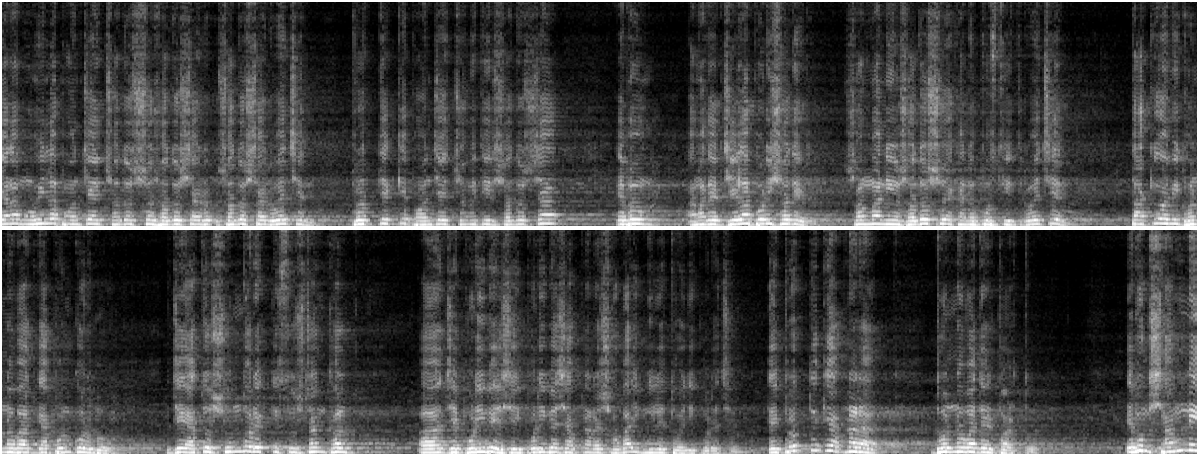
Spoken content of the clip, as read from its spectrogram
যারা মহিলা পঞ্চায়েত সদস্য সদস্য সদস্য রয়েছেন, প্রত্যেককে পঞ্চায়েত সমিতির সদস্যা এবং আমাদের জেলা পরিষদের সম্মানীয় সদস্য এখানে উপস্থিত রয়েছেন। তাকেও আমি ধন্যবাদ জ্ঞাপন করব যে এত সুন্দর একটি সুশৃঙ্খল যে পরিবেশ, এই পরিবেশ আপনারা সবাই মিলে তৈরি করেছেন। তাই প্রত্যেকে আপনারা ধন্যবাদের পার্থ। এবং সামনে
